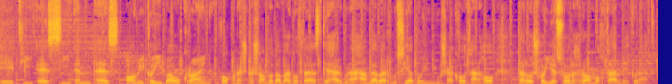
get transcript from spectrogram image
ATACMS آمریکایی به اوکراین واکنش نشان داده و گفته است که هر گونه حمله بر روسیه با این موشک ها تنها تلاش های صلح را مختل می کند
